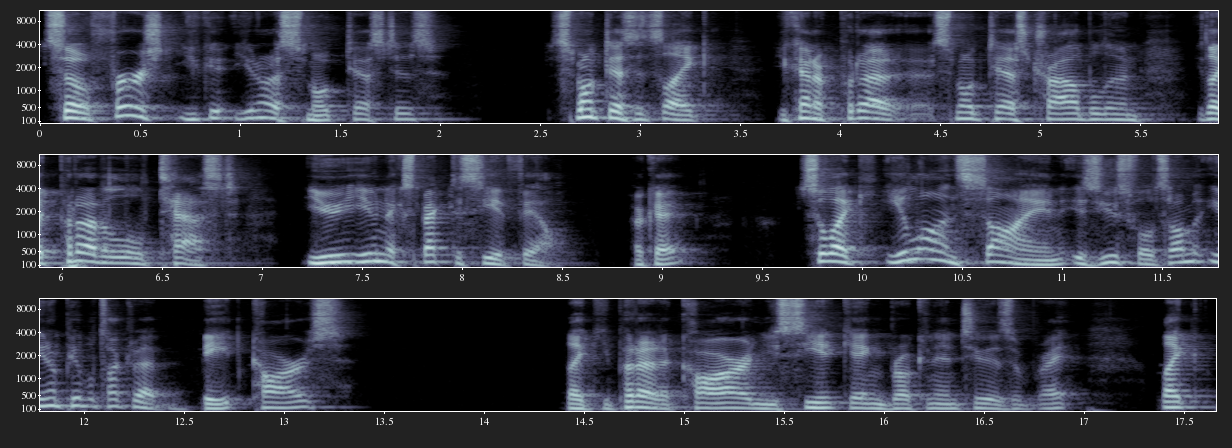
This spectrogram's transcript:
So first, you could, you know what a smoke test is? Smoke test, it's like you kind of put out a smoke test trial balloon you like put out a little test. You even expect to see it fail okay? So like elon's sign is useful. It's almost you know people talked about bait cars. Like you put out a car and you see it getting broken into is right? Like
